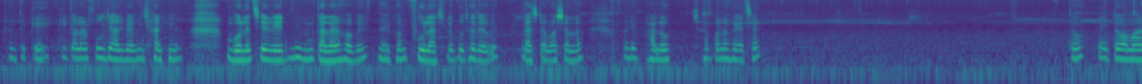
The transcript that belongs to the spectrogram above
এখান থেকে কি কালার ফুল যে আসবে আমি জানি না। বলেছে রেড মেরুন কালার হবে। এখন ফুল আসলে বোঝা যাবে। গাছটা মাসাল্লাহ অনেক ভালো ছাপালো হয়েছে। তো এই তো আমার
